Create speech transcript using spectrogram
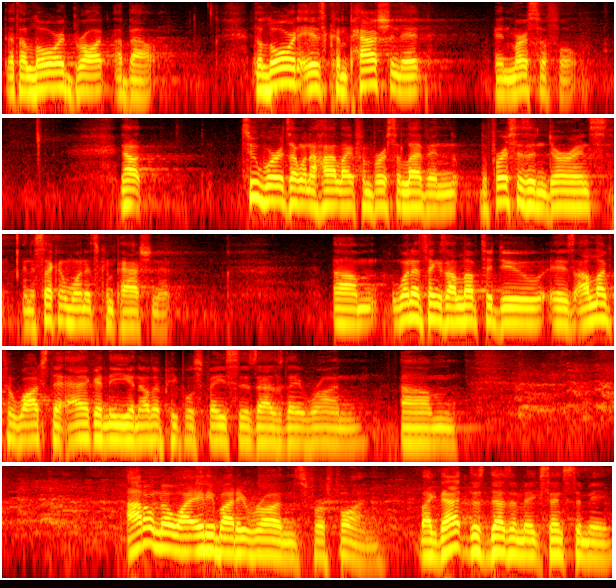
that the Lord brought about. The Lord is compassionate and merciful. Now, two words I want to highlight from verse 11. The first is endurance, and the second one is compassionate. Um, one of the things I love to do is I love to watch the agony in other people's faces as they run. Um, I don't know why anybody runs for fun. Like, that just doesn't make sense to me.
